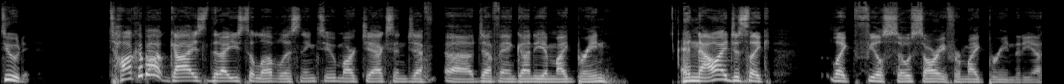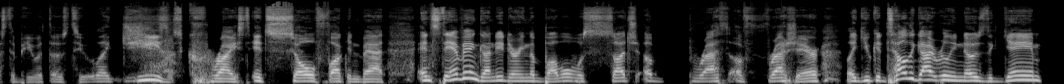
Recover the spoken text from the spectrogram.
dude, talk about guys that I used to love listening to: Mark Jackson, Jeff uh, Jeff Van Gundy, and Mike Breen. And now I just like like feel so sorry for Mike Breen that he has to be with those two. Like Jesus Christ, it's so fucking bad. And Stan Van Gundy during the bubble was such a breath of fresh air. Like you could tell the guy really knows the game.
